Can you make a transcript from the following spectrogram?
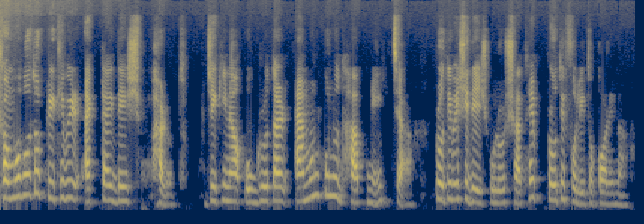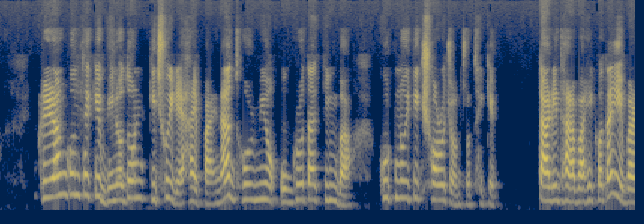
সম্ভবত পৃথিবীর একটাই দেশ ভারত, যে কিনা উগ্রতার এমন কোনো ধাপ নেই যা প্রতিবেশী দেশগুলোর সাথে প্রতিফলিত করে না। ক্রীড়াঙ্গন থেকে বিনোদন কিছুই রেহাই পায় না ধর্মীয় উগ্রতা কিংবা কূটনৈতিক ষড়যন্ত্র থেকে। তারই ধারাবাহিকতায় এবার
